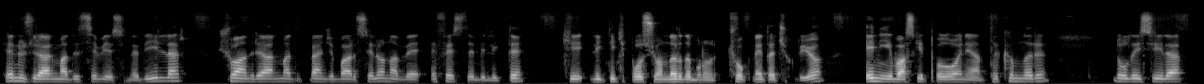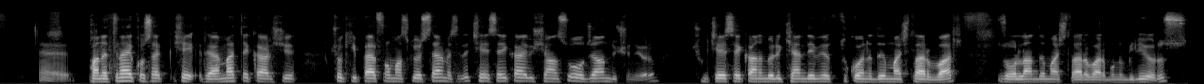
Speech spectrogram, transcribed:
Henüz Real Madrid seviyesinde değiller. Şu an Real Madrid bence Barcelona ve Efes'le birlikte ki ligdeki pozisyonları da bunu çok net açıklıyor. En iyi basketbol oynayan takımları. Dolayısıyla e, Panathinaikos'a şey Real Madrid'e karşı çok iyi performans göstermese de CSK'ya bir şansı olacağını düşünüyorum. Çünkü CSK'nın böyle kendi evinde tutuk oynadığı maçlar var. Zorlandığı maçlar var bunu biliyoruz.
